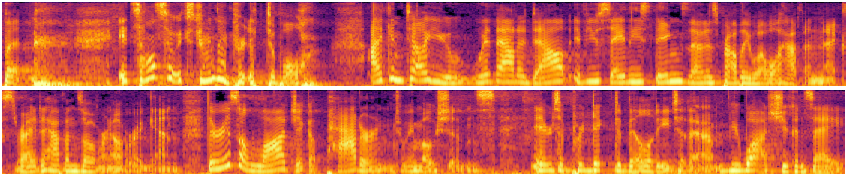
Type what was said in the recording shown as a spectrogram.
But it's also extremely predictable. I can tell you without a doubt, if you say these things, that is probably what will happen next, right? It happens over and over again. There is a logic, a pattern to emotions. There's a predictability to them. If you watch, you can say,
